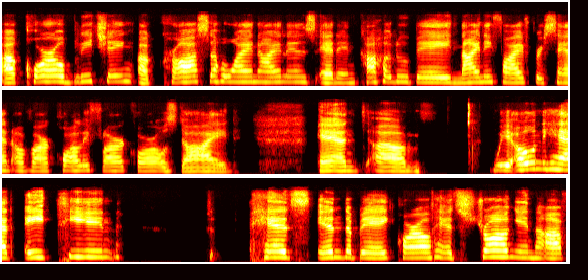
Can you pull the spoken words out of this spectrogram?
uh, coral bleaching across the Hawaiian Islands and in Kahaluu Bay, 95% of our cauliflower corals died. And um, we only had 18 heads in the bay, coral heads strong enough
